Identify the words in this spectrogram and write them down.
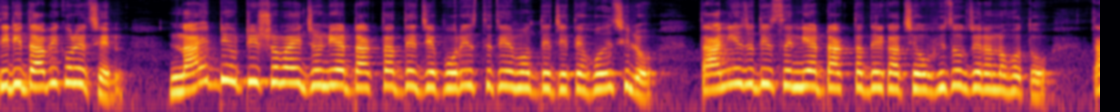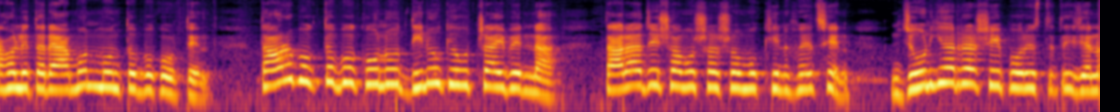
তিনি দাবি করেছেন, নাইট ডিউটির সময় জুনিয়র ডাক্তারদের যে পরিস্থিতির মধ্যে যেতে হয়েছিল, তা নিয়ে যদি সিনিয়র ডাক্তারদের কাছে অভিযোগ জানানো হতো, তাহলে তারা এমন মন্তব্য করতেন। তার বক্তব্য কোনো দিনও কেউ চাইবেন না তারা যে সমস্যার সম্মুখীন হয়েছেন, জুনিয়ররা সেই পরিস্থিতি যেন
